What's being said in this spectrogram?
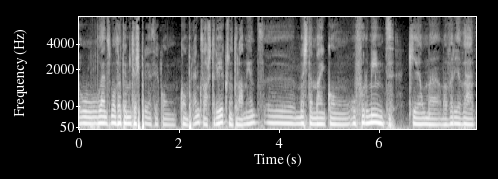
o Lance Moser tem muita experiência com, com brancos austríacos, naturalmente, eh, mas também com o Forminte, que é uma, uma variedade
